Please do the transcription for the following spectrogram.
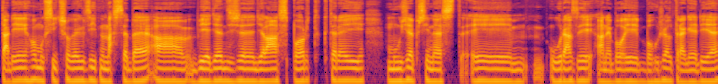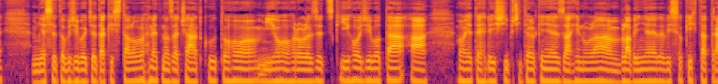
tady ho musí člověk vzít na sebe a vědět, že dělá sport, který může přinést i úrazy anebo i bohužel tragédie. Mně se to v životě taky stalo hned na začátku toho mýho horolezeckého života a moje tehdejší přítelkyně zahynula v lavině ve Vysokých Tatrách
